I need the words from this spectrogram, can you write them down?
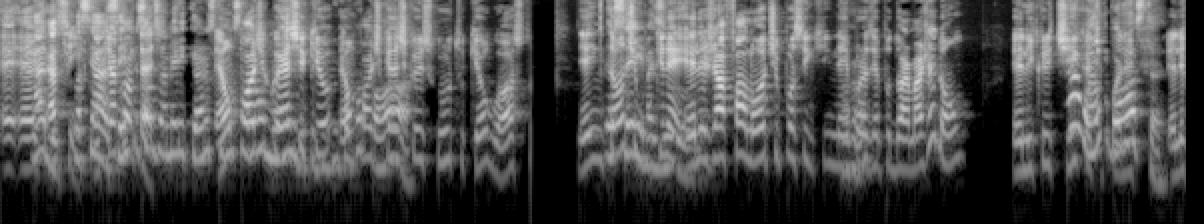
é- é- Sabe? assim, tipo assim, o ah, que são acontece? os americanos que É um podcast mundo, que eu, é um podcast que eu escuto, que eu gosto. E então, sei, tipo, que nem, o- ele já falou, tipo assim, que nem, por Uhum. exemplo, do Armagedon. Ele critica, Não, é uma tipo, ele, bosta. ele-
